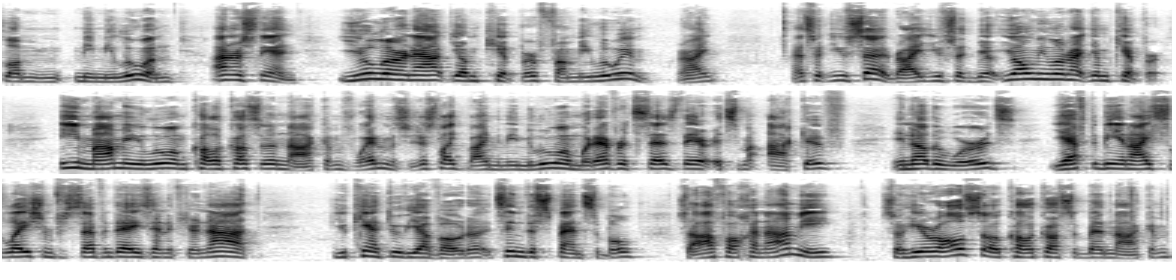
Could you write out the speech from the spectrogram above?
Lo Mimiluim. I understand. You learn out Yom Kippur from Miluim, right? That's what you said, right? You said you only learn out Yom Kippur. Imam Miluim Kolakosav and. Wait a minute. So just like by Miluim, whatever it says there, it's Ma'akiv. In other words, you have to be in isolation for seven days, and if you're not, you can't do the avoda. It's indispensable. So Afochanami, so here also, Kolakosa ben Makim.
